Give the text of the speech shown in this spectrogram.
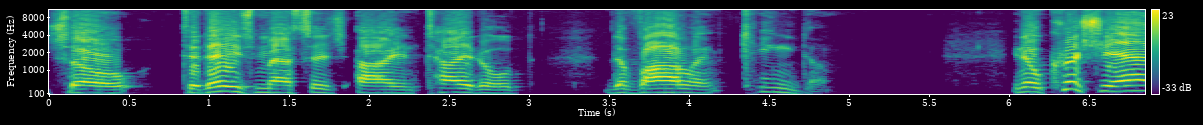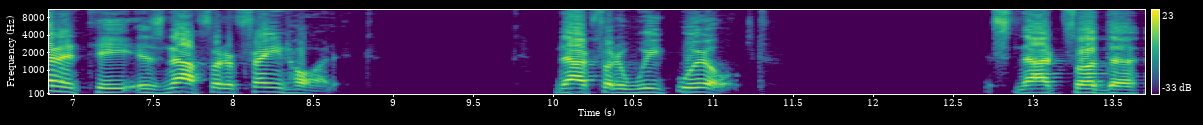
So today's message I entitled The Violent Kingdom. You know, Christianity is not for the faint hearted, not for the weak willed, it's not for the,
